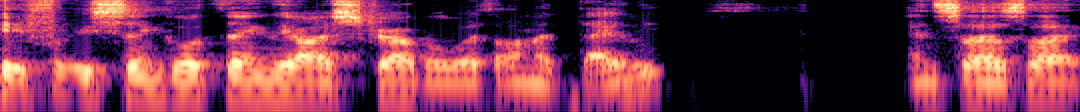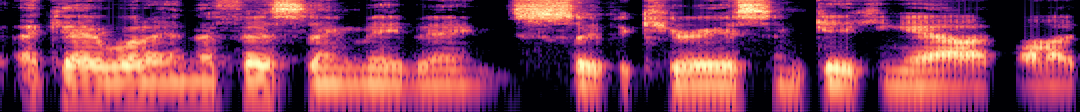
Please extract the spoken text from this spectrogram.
every single thing that I struggle with on a daily. And so I was like, okay, well, and the first thing, me being super curious and geeking out, I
